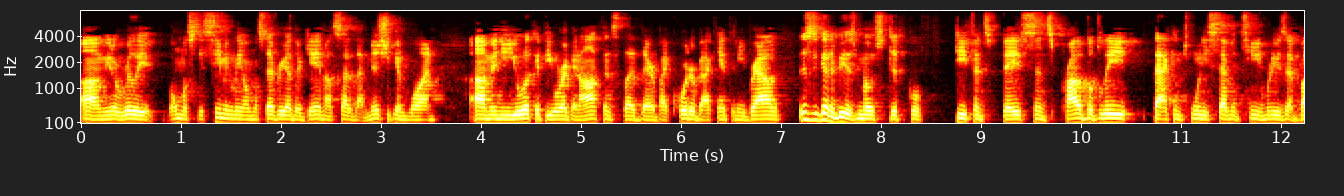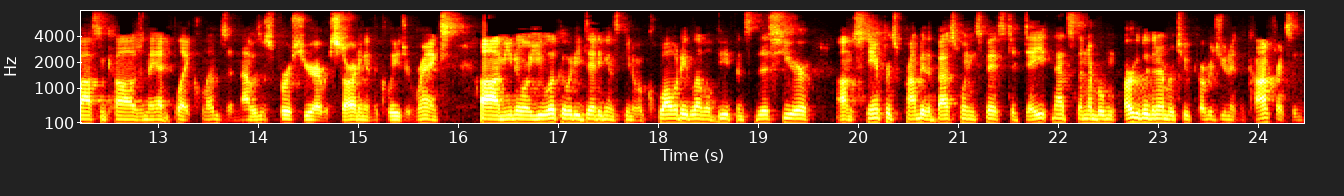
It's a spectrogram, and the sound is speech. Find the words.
Um, you know, really almost seemingly almost every other game outside of that Michigan one. Um, and you look at the Oregon offense led there by quarterback Anthony Brown. This is going to be his most difficult defense face since probably back in 2017 when he was at Boston College and they had to play Clemson. That was his first year ever starting in the collegiate ranks. Um, you know, you look at what he did against you know a quality level defense this year. Um, Stanford's probably the best one he's faced to date, and that's the number arguably the number two coverage unit in the conference. And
